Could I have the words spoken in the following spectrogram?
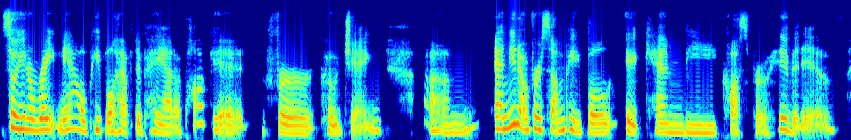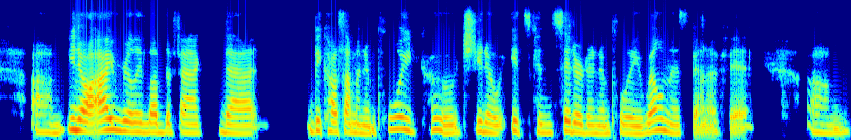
so, you know, right now people have to pay out of pocket for coaching. Um, and, you know, for some people, it can be cost prohibitive. Um, you know, I really love the fact that because I'm an employed coach, you know, it's considered an employee wellness benefit um,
